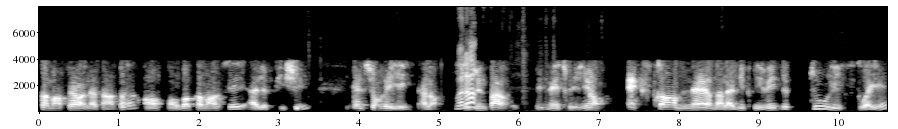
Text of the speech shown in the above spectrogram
comment faire un attentat, on, va commencer à le ficher et à le surveiller. Alors, d'une part, une intrusion extraordinaire dans la vie privée de tous les citoyens,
